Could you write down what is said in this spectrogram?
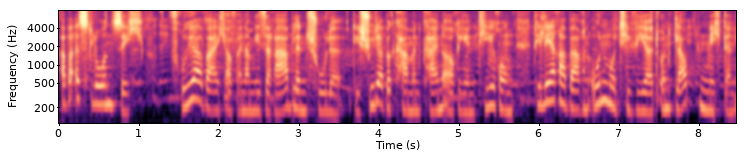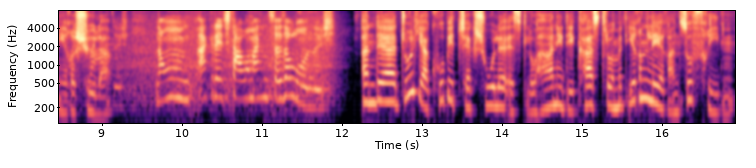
Aber es lohnt sich. Früher war ich auf einer miserablen Schule. Die Schüler bekamen keine Orientierung. Die Lehrer waren unmotiviert und glaubten nicht an ihre Schüler. Não acreditavam mais nos seus alunos. An der Julia Kubitschek-Schule ist Lohani Di Castro mit ihren Lehrern zufrieden,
